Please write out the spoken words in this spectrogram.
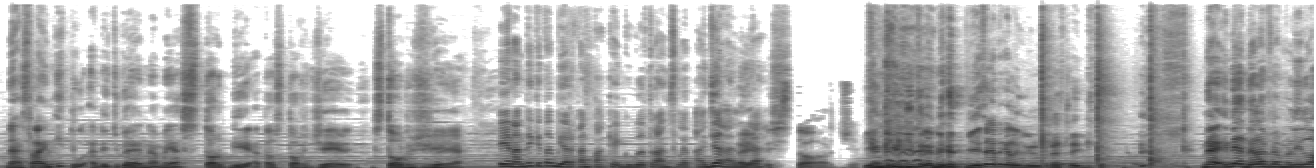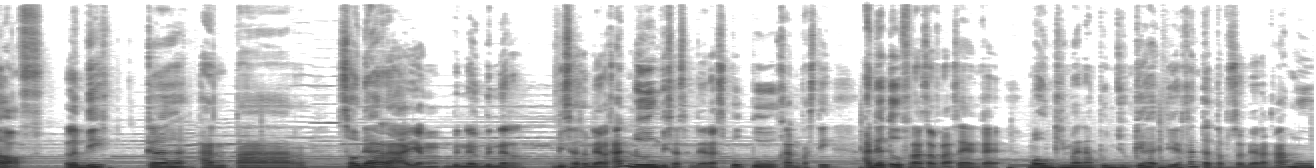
Nah, selain itu ada juga yang namanya storge atau storge. Storge. Ya nanti kita biarkan pakai Google Translate aja kali ya Ayo, Storge. yang kayak gitu kan biasa kan kalau Google Translate gitu. Nah, ini adalah family love. Lebih ke antar saudara yang bener-bener bisa saudara kandung, bisa saudara sepupu, kan pasti ada tuh frasa-frasa yang kayak mau gimana pun juga dia kan tetap saudara kamu,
